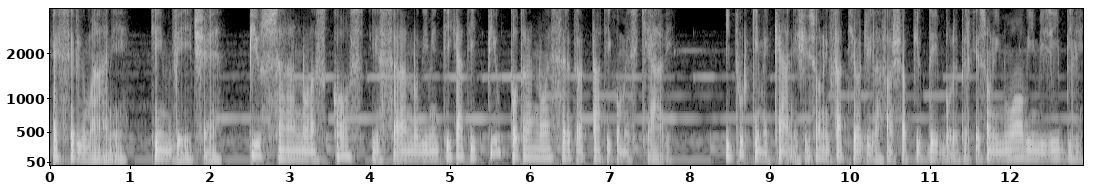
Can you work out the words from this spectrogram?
Esseri umani che invece più saranno nascosti e saranno dimenticati, più potranno essere trattati come schiavi. I turchi meccanici sono infatti oggi la fascia più debole perché sono i nuovi invisibili.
